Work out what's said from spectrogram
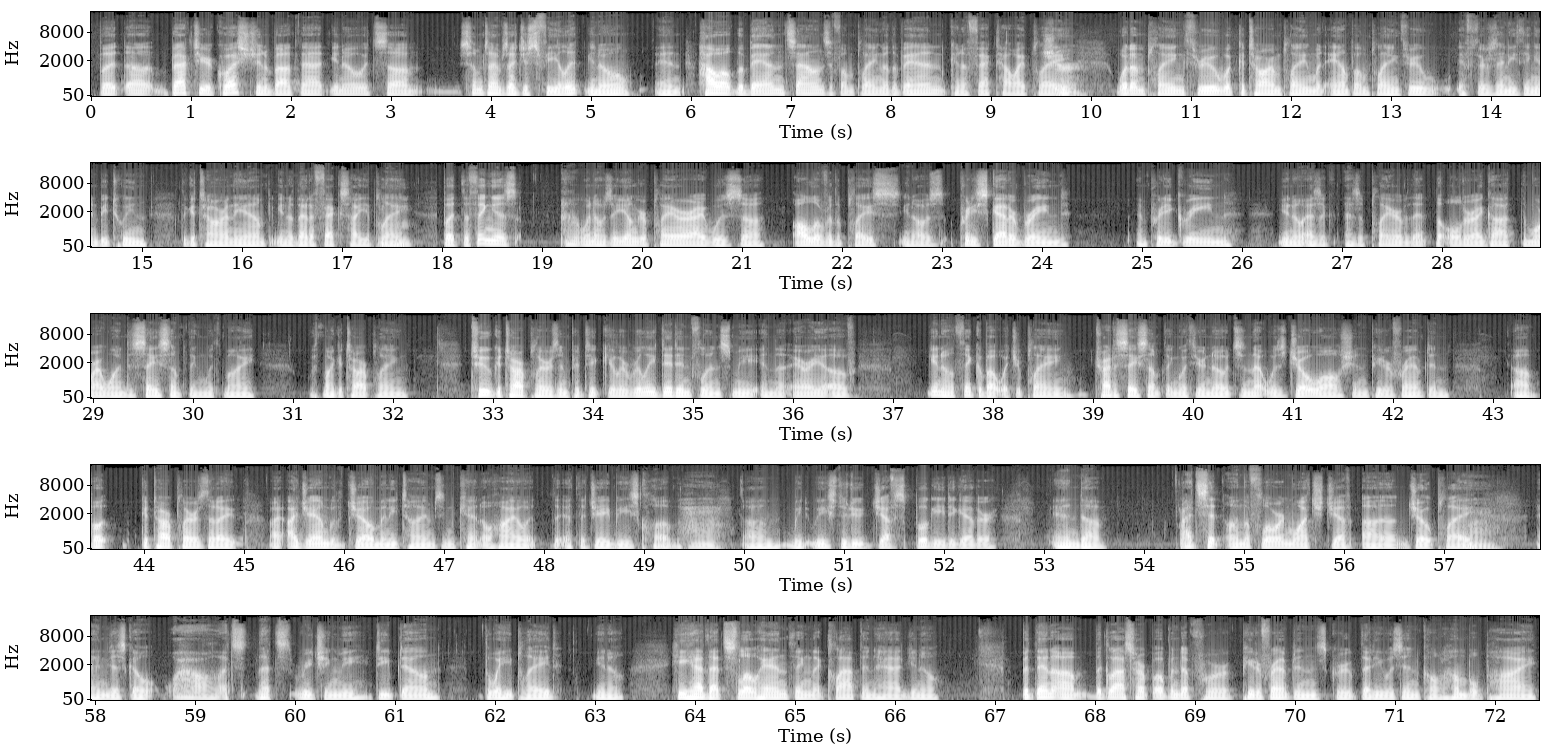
But uh, back to your question about that, you know, it's um, sometimes I just feel it, you know, and how the band sounds if I'm playing with a band can affect how I play. Sure. What I'm playing through, what guitar I'm playing, what amp I'm playing through, if there's anything in between the guitar and the amp, you know, that affects how you play. Mm-hmm. But the thing is, when I was a younger player, I was uh, all over the place. You know, I was pretty scatterbrained and pretty green. You know, as a as a player, but that the older I got, the more I wanted to say something with my with my guitar playing. Two guitar players in particular really did influence me in the area of, you know, think about what you're playing. Try to say something with your notes, and that was Joe Walsh and Peter Frampton, uh, both guitar players that I, I I jammed with Joe many times in Kent, Ohio, at the at the JB's club. Um, we we used to do Jeff's Boogie together, and uh, I'd sit on the floor and watch Jeff uh, Joe play, and just go, "Wow, that's that's reaching me deep down." The way he played, you know, he had that slow hand thing that Clapton had, you know. But then um, the glass harp opened up for Peter Frampton's group that he was in called Humble Pie,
